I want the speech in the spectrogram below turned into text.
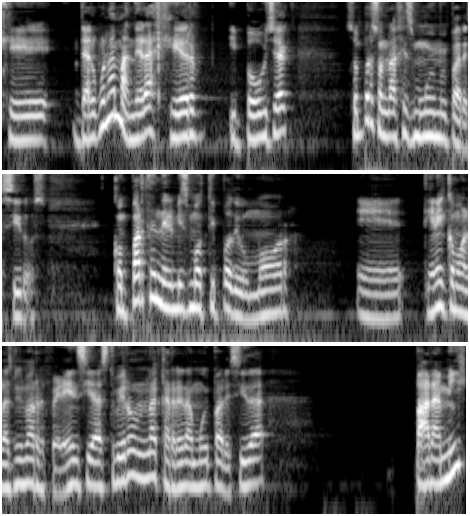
que de alguna manera Herb y Bojack son personajes muy, muy parecidos. Comparten el mismo tipo de humor, eh, tienen como las mismas referencias, tuvieron una carrera muy parecida. Para mí,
